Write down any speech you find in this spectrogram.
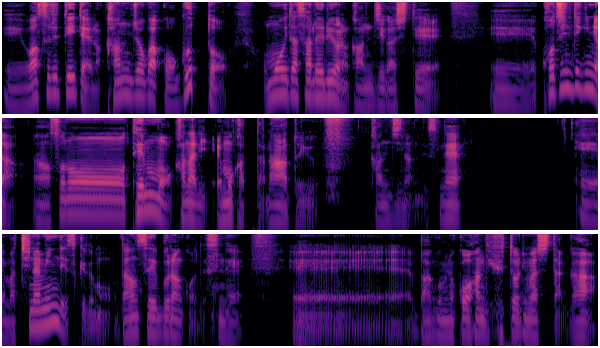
えー、忘れていたような感情がこうぐっと思い出されるような感じがして、えー、個人的にはあその点もかなりエモかったなという感じなんですね。えーまあ、ちなみにですけども、男性ブランコはですね、えー、番組の後半で言っておりましたが、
